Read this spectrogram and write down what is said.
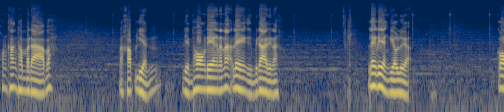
ค่อนข้างธรรมดาปะนะครับเหรียญเหรียญทองแดงนั้นนะแลกอย่างอื่นไม่ได้เลยนะแลกได้อย่างเดียวเลยอะ่ะก็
